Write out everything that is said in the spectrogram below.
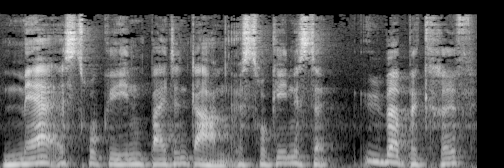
mehr Östrogen bei den Damen. Östrogen ist der Überbegriff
